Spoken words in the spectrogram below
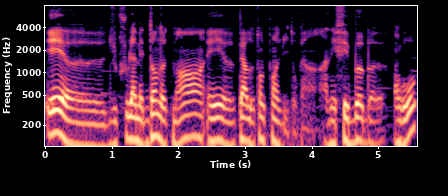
et euh, du coup la mettre dans notre main et euh, perdre autant de points de vie. Donc un, effet Bob euh, en gros,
